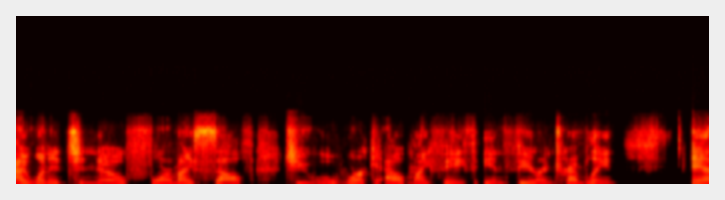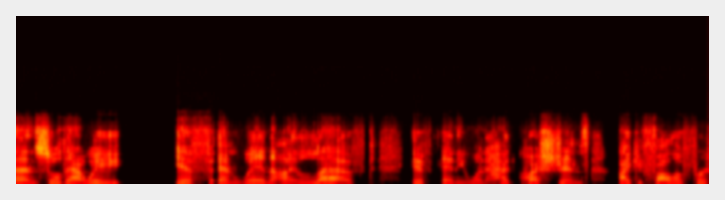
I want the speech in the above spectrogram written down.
I wanted to know for myself to work out my faith in fear and trembling. And so that way, if and when I left, if anyone had questions, I could follow 1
